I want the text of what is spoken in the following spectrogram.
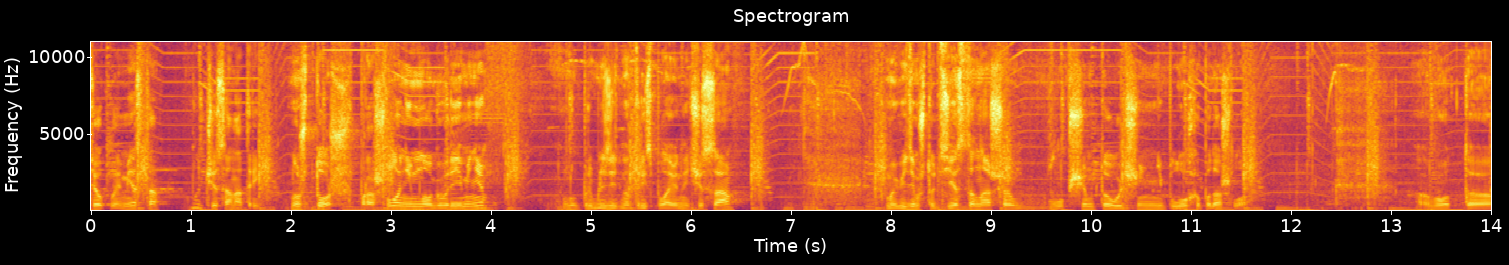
теплое место, ну, часа на три. Ну что ж, прошло немного времени, ну, приблизительно три с половиной часа мы видим, что тесто наше, в общем-то, очень неплохо подошло. Вот, э,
